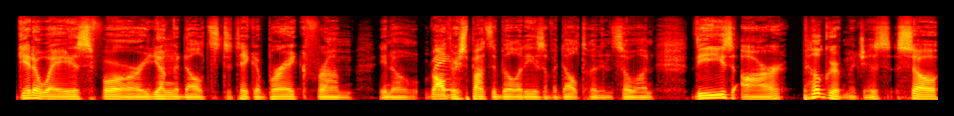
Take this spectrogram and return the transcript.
getaways for young adults to take a break from you know all the responsibilities of adulthood and so on. These are pilgrimages. So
